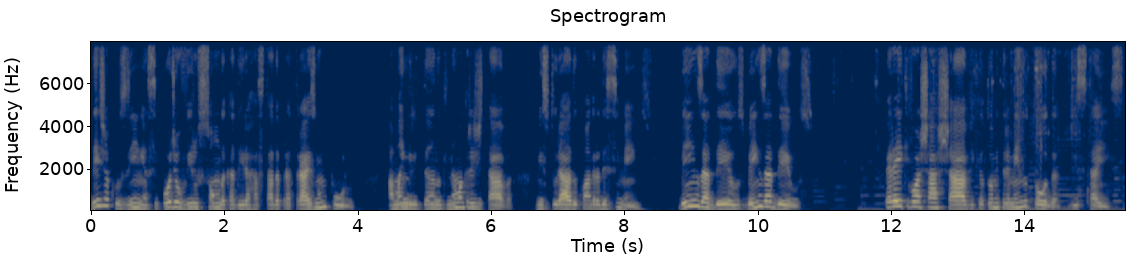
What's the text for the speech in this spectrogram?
Desde a cozinha se pôde ouvir o som da cadeira arrastada para trás num pulo, a mãe gritando que não acreditava, misturado com agradecimentos. Bens a Deus, bens a Deus. Peraí que vou achar a chave, que eu tô me tremendo toda, disse Thaís.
